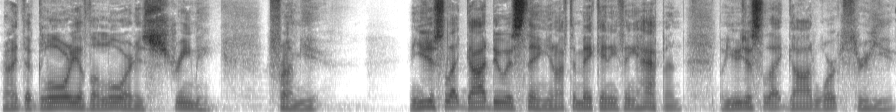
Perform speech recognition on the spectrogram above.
Right? The glory of the Lord is streaming from you. And you just let God do his thing. You don't have to make anything happen, but you just let God work through you.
